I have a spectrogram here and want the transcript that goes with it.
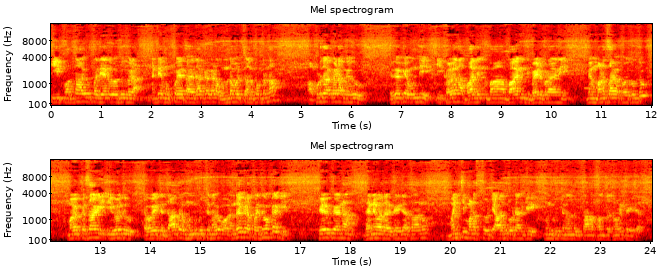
ఈ పద్నాలుగు పదిహేను రోజులు కూడా అంటే ముప్పై తారీఖు దాకా కూడా ఉండవచ్చు అనుకుంటున్నాం. అప్పుడు దాకా కూడా మీరు ఎదురుకే ఉండి ఈ కరోనా బాధ బా- బాధ నుంచి బయటపడాలని మేము మనసాగా కోరుకుంటూ మరొకసారి ఈరోజు ఎవరైతే దాతలు ముందుకు వచ్చినారో వాళ్ళందరూ కూడా ప్రతి ఒక్కరికి పేరు పేరున ధన్యవాదాలు తెలియజేస్తున్నాను. మంచి మనసుతోటి ఆదుకోవడానికి ముందుకు వచ్చినందుకు చాలా సంతోషంగా తెలియజేస్తున్నాను.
